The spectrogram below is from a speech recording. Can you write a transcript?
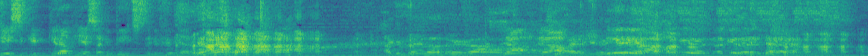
Jason, get, get up here so I can beat you so I can feel better. I can play the other. Uh, No, yeah, I'll, Fighter yeah, yeah, yeah, I'll get it, I'll get it. Yeah.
